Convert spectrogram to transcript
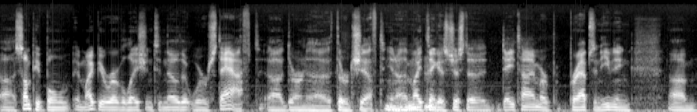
uh, some people it might be a revelation to know that we're staffed uh, during a third shift. You know, they might think it's just a daytime or p- perhaps an evening um,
